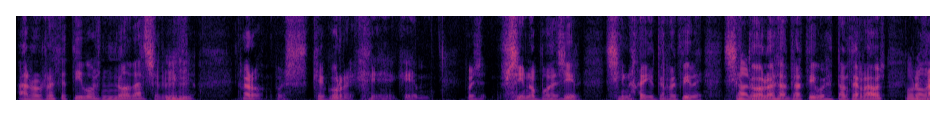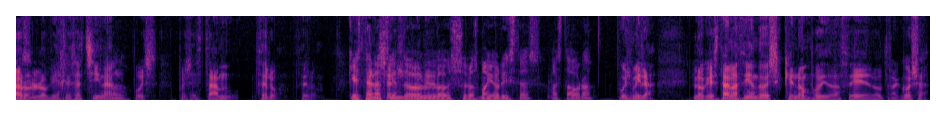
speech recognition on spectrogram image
a los receptivos no dar servicio. Claro, pues ¿qué ocurre? Que, que, pues si no puedes ir, si nadie te recibe, si Claro. todos los atractivos están cerrados, Pues pues claro, los viajes a China Claro. pues, pues están cero, cero. ¿Qué están haciendo los, los mayoristas hasta ahora? Pues mira, lo que están haciendo es que no han podido hacer otra cosa.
